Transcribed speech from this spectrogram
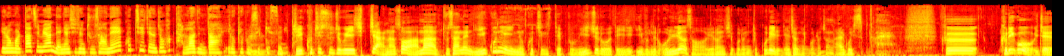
이런 걸 따지면 내년 시즌 두산의 코치진은 좀 확 달라진다 이렇게 볼수 음. 있겠습니다. 이 코치 수급이 쉽지 않아서 아마 두산은 이군에 있는 코칭 스태프 위주로 이분들을 올려서 이런 식으로 이제 꾸릴 예정인 걸로 저는 알고 있습니다. 네. 그 그리고 이제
